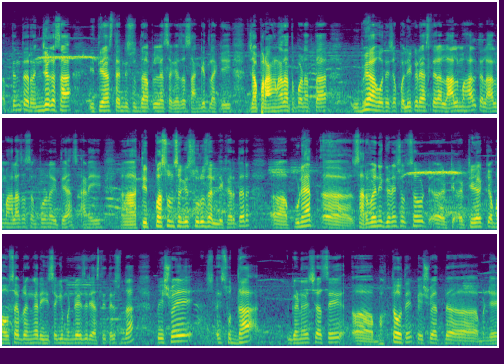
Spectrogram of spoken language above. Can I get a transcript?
अत्यंत रंजक असा इतिहास त्यांनी सुद्धा आपल्याला सगळ्याचा सांगितला की ज्या प्रांगणात आपण आता उभे आहोत त्याच्या पलीकडे असलेला लाल महाल त्या लाल महालाचा संपूर्ण इतिहास. आणि तिथपासून सगळी सुरू झाली. खरं तर पुण्यात सार्वजनिक गणेशोत्सव टि- टिळक किंवा भाऊसाहेब रंगारी ही सगळी मंडळी जरी असली तरीसुद्धा पेशवे हे सुद्धा गणेशाचे भक्त होते. पेशव्यात म्हणजे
